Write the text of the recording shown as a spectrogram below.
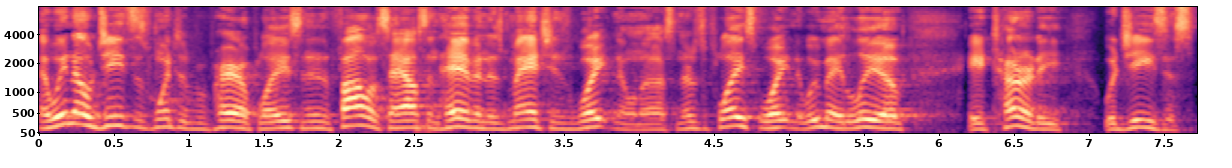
And we know Jesus went to prepare a place, and in the Father's house in heaven, his mansion is waiting on us. And there's a place waiting that we may live eternity with Jesus.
